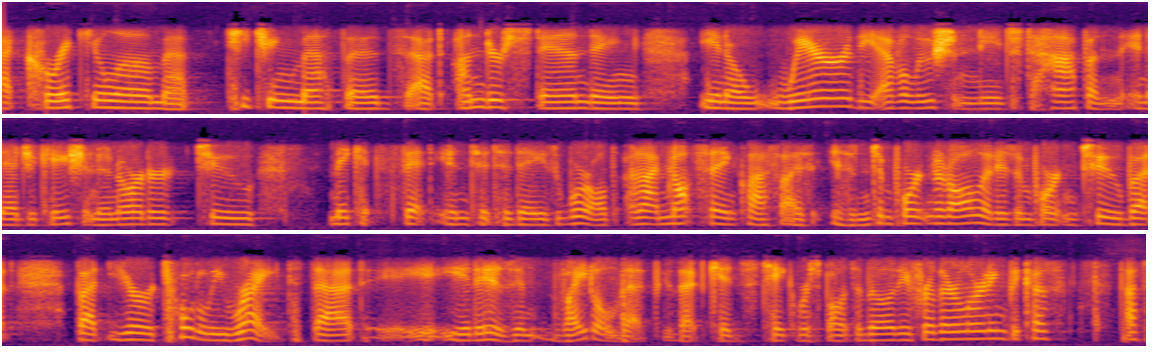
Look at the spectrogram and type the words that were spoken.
at curriculum at teaching methods, at understanding, you know, where the evolution needs to happen in education in order to make it fit into today's world. And I'm not saying class size isn't important at all; it is important too. But but you're totally right that it is vital that that kids take responsibility for their learning because that's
